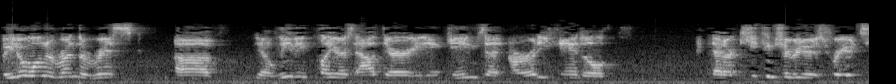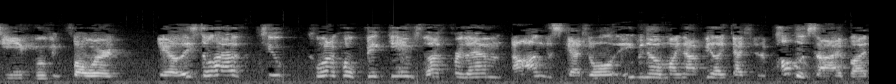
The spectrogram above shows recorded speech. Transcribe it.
but you don't want to run the risk of you know leaving players out there in games that are already handled that are key contributors for your team moving forward. You know, they still have two quote unquote big games left for them on the schedule, even though it might not be like that to the public side, but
